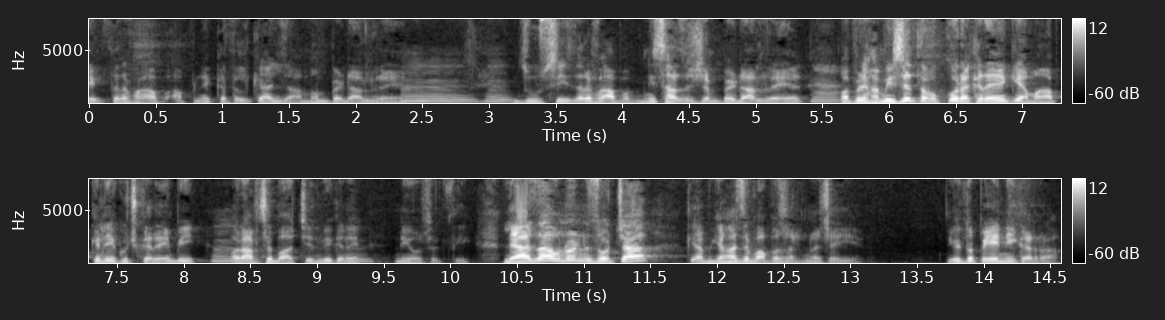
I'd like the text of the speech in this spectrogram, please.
एक तरफ़ आप अपने कत्ल का इल्ज़ाम हम पे डाल रहे हैं दूसरी तरफ़ आप अपनी साजिश हम पे डाल रहे हैं और फिर हम ही से तो रख रहे हैं कि हम आपके लिए कुछ करें भी और आपसे बातचीत भी करें नहीं हो सकती। लिहाजा उन्होंने सोचा कि अब यहाँ से वापस हटना चाहिए। ये तो पे नहीं कर रहा।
